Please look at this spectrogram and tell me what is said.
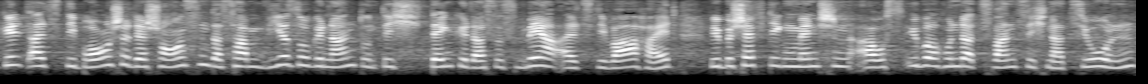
gilt als die Branche der Chancen. Das haben wir so genannt und ich denke, das ist mehr als die Wahrheit. Wir beschäftigen Menschen aus über 120 Nationen,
